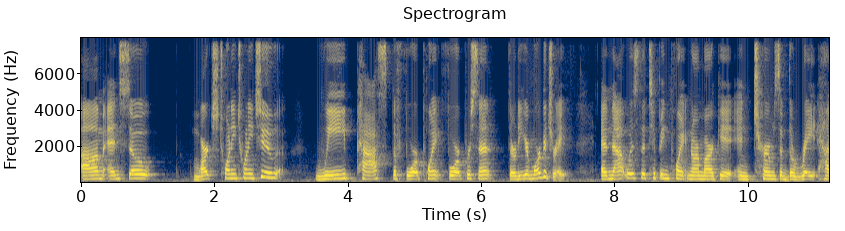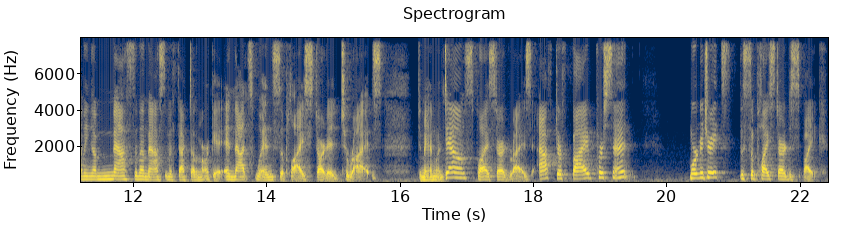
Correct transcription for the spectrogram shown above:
Um, and so, March 2022, we passed the 4.4% 30 year mortgage rate. And that was the tipping point in our market in terms of the rate having a massive, a massive effect on the market. And that's when supply started to rise. Demand went down, supply started to rise. After 5% mortgage rates, the supply started to spike.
